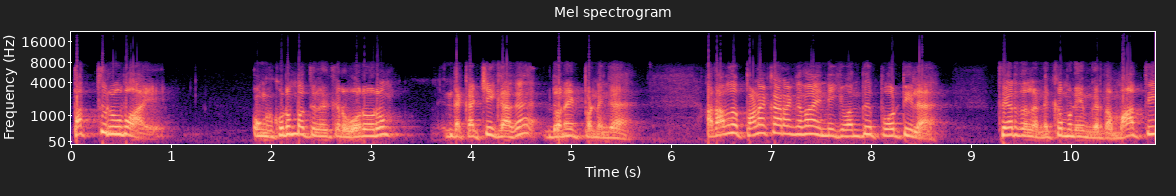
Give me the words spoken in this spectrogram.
பத்து ரூபாய் உங்கள் குடும்பத்தில் இருக்கிற ஒருவரும் இந்த கட்சிக்காக டொனேட் பண்ணுங்க. அதாவது பணக்காரங்க தான் இன்றைக்கி வந்து போட்டியில் தேர்தலில் நிற்க முடியுங்கிறத மாற்றி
